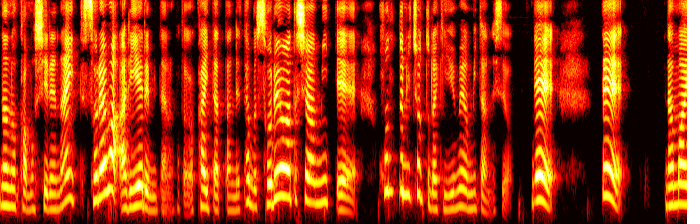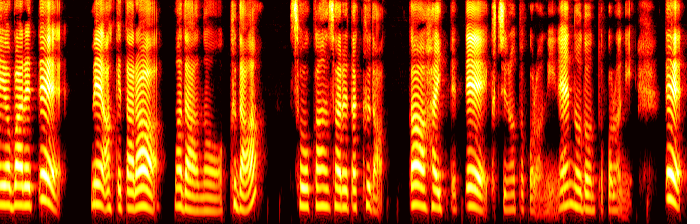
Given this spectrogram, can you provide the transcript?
なのかもしれないって、それはあり得るみたいなことが書いてあったんで、多分それを私は見て、本当にちょっとだけ夢を見たんですよ。で、で、名前呼ばれて、目開けたら、まだあの、管創刊された管が入ってて、口のところにね、喉のところに。で、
